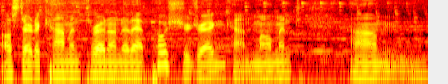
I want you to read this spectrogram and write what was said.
I'll start a comment thread under that. Post your Dragon Con moment. Um,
